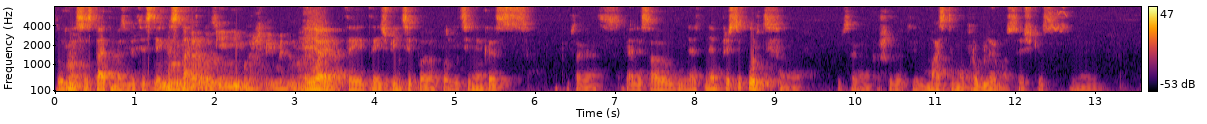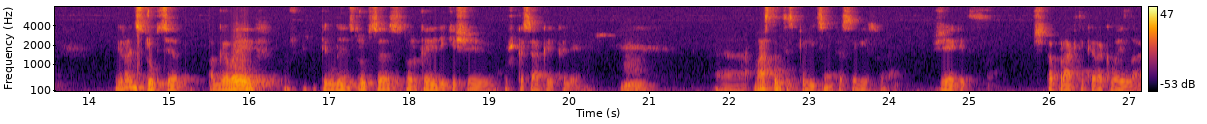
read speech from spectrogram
Dūras įstatymas, bet vis tiek įstatymas. Darbo gynyba, aš tai vadinu. Jo, jo, tai, tai iš principo policininkas, kaip sakant, gali savo net neprisikurti, kaip sakant, kažkokio tai mąstymo problemos, aiškis. Yra instrukcija, pagavai, pildai instrukcijas, tvarkai ir įkišiai už kaseką į kalėjimą. Mm mąstantis policininkas sakytų, žiūrėkit, šita praktika yra kvaila,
